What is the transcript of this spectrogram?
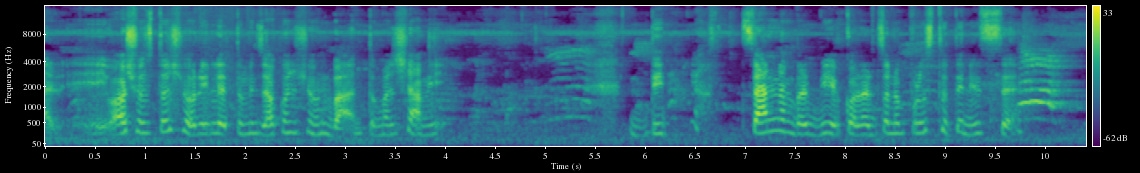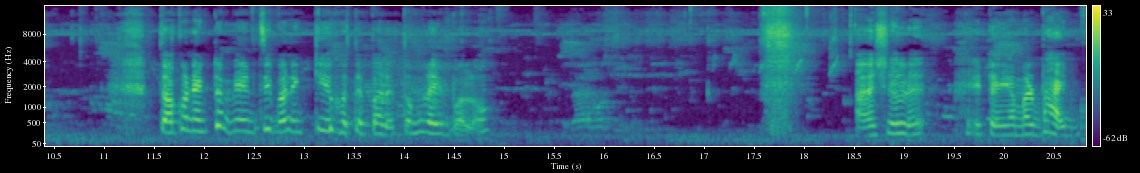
আর এই অসুস্থ শরীরে তুমি যখন শুনবা, তোমার স্বামী চার নম্বর বিয়ে করার জন্য প্রস্তুতি নিচ্ছে। তখন একটা মেয়ের জীবনে কি হতে পারে তোমরাই বলো। আসলে এটাই আমার ভাগ্য।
